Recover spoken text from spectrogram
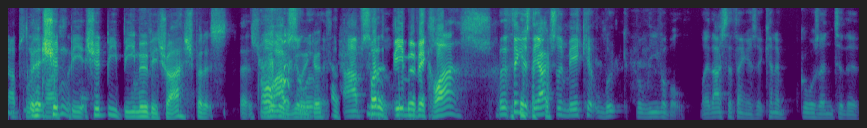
Absolutely. it shouldn't be. It should be B movie trash, but it's it's really, really absolutely, good. Absolutely. But it's B movie class. But the thing is, they actually make it look believable. Like that's the thing is, it kind of goes into the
